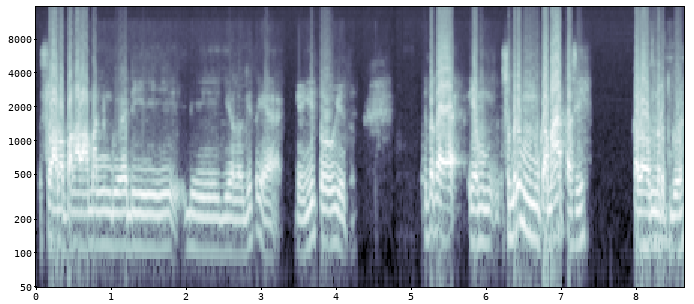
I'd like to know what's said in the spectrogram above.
selama pengalaman gue di di geologi itu ya kayak gitu gitu itu kayak yang sebenarnya membuka mata sih kalau menurut gue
